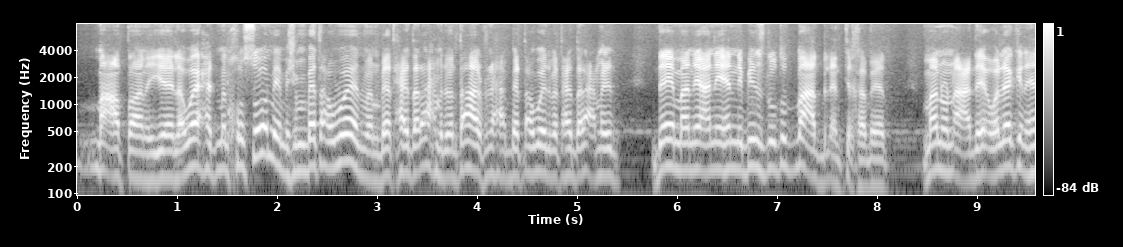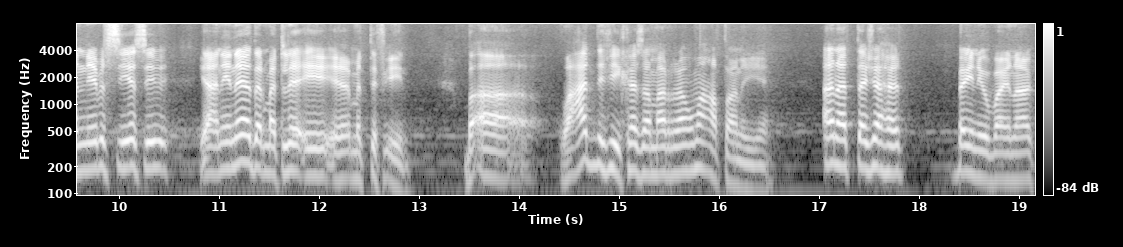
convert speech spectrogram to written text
ما أعطاني إياه لواحد من خصومي مش من بيت عواد من بيت حيدر أحمد. وانت عارف نحن بيت عواد وبيت حيدر أحمد دائما يعني هن بينزلوا ضد بعض بالانتخابات ما نون أعداء ولكن هن بالسياسة يعني نادر ما تلاقي آه، متفقين. بقى وعدني فيه كذا مرة وما أعطاني إياه. أنا اتجهت بيني وبينك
